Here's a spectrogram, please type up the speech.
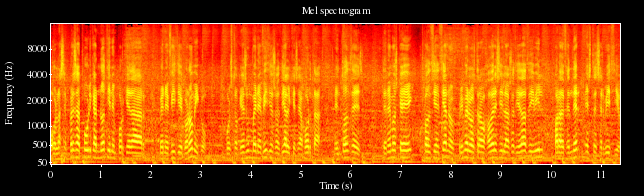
o las empresas públicas no tienen por qué dar beneficio económico, puesto que es un beneficio social que se aporta. Entonces, tenemos que concienciarnos primero los trabajadores y la sociedad civil para defender este servicio.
